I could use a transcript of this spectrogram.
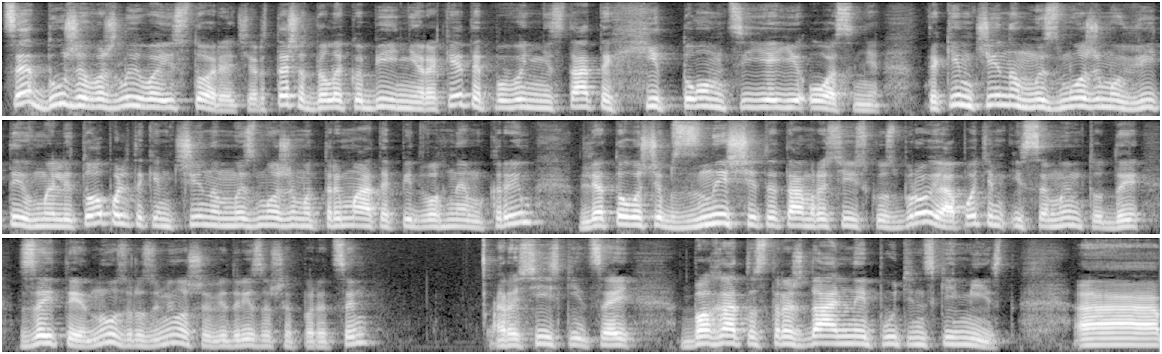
Це дуже важлива історія через те, що далекобійні ракети повинні стати хітом цієї осені. Таким чином ми зможемо війти в Мелітополь, таким чином ми зможемо тримати під вогнем Крим для того, щоб знищити там російську зброю, а потім і самим туди зайти. Ну зрозуміло, що відрізавши перед цим російський цей багатостраждальний путінський міст. Е,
